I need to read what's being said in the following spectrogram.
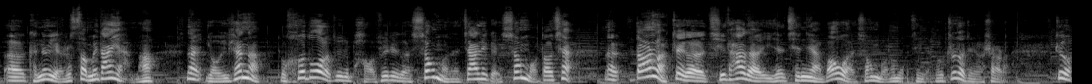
呃，肯定也是臊眉打眼嘛。那有一天呢，就喝多了，就去跑去这个肖某的家里给肖某道歉。那当然了，这个其他的一些亲戚，包括肖某的母亲也都知道这个事儿了。这个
